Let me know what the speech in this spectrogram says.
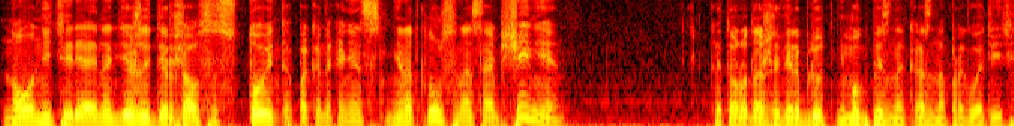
но он, не теряя надежды, держался стойко, пока, наконец, не наткнулся на сообщение, которое даже верблюд не мог безнаказанно проглотить.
